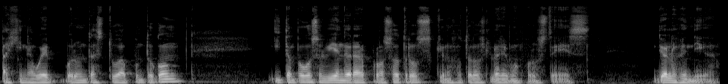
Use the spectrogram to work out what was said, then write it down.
página web voluntastua.com y tampoco se olviden de orar por nosotros, que nosotros lo haremos por ustedes. Dios los bendiga.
